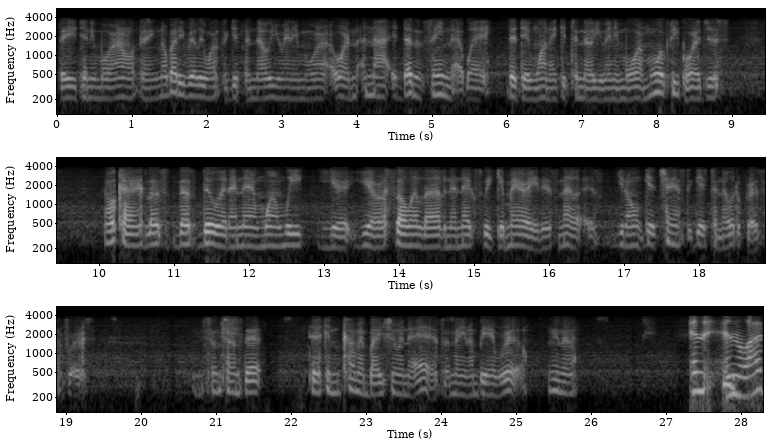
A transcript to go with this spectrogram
stage anymore. I don't think nobody really wants to get to know you anymore, or not. It doesn't seem that way that they want to get to know you anymore. More people are just okay. Let's let's do it, and then one week you're you're so in love, and the next week you're married. It's no, it's, you don't get a chance to get to know the person first. Sometimes that that can come and bite you in the ass. I mean, I'm being real, you know. And and a lot of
